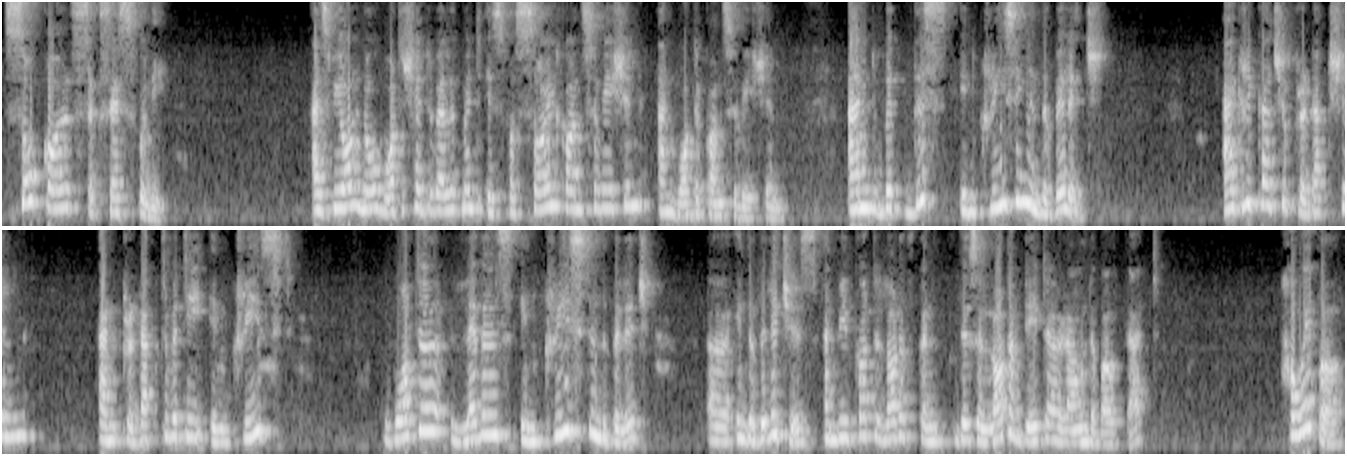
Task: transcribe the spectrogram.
so called successfully as we all know, watershed development is for soil conservation and water conservation. And with this increasing in the village, agriculture production and productivity increased, water levels increased in the village, uh, in the villages, and we've got a lot of, there's a lot of data around about that. However,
